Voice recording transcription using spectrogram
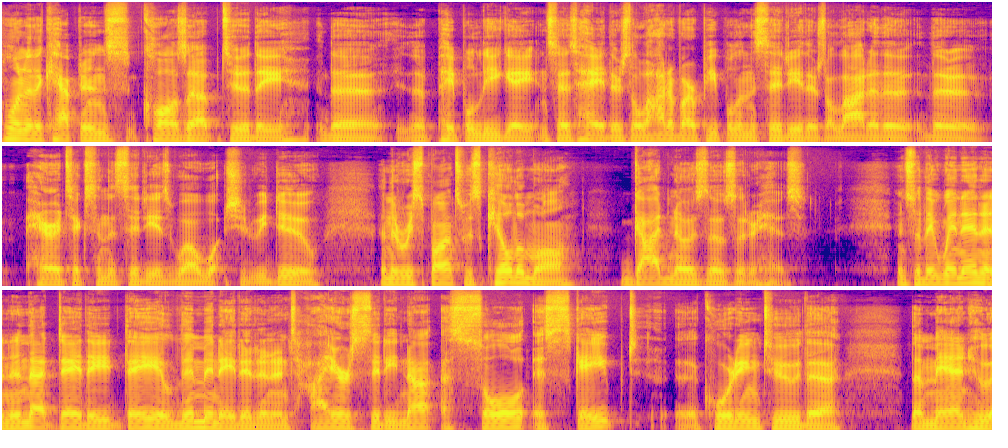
one of the captains calls up to the the the papal legate and says, "Hey, there's a lot of our people in the city. There's a lot of the the heretics in the city as well. What should we do?" And the response was, "Kill them all. God knows those that are His." And so they went in, and in that day, they they eliminated an entire city. Not a soul escaped, according to the the man who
